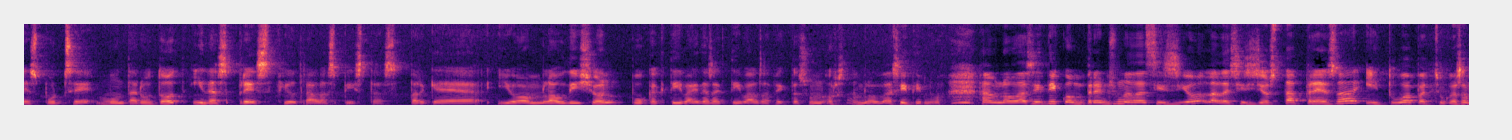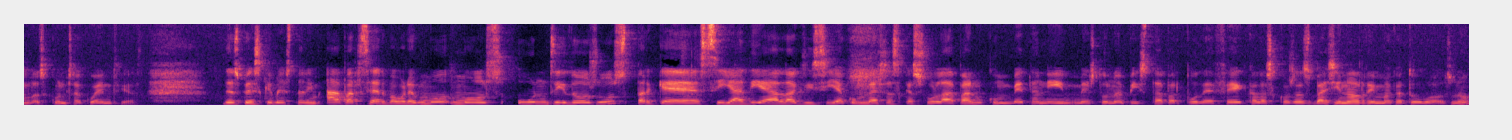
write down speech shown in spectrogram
és potser muntar-ho tot i després filtrar les pistes, perquè jo amb l'Audition puc activar i desactivar els efectes sonors, amb l'Audacity no. Amb l'Audacity quan prens una decisió, la decisió està presa i tu apatxugues amb les conseqüències. Després, què més tenim? Ah, per cert, veurem mo molts uns i dosos perquè si hi ha diàlegs i si hi ha converses que solapen, convé tenir més d'una pista per poder fer que les coses vagin al ritme que tu vols, no?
